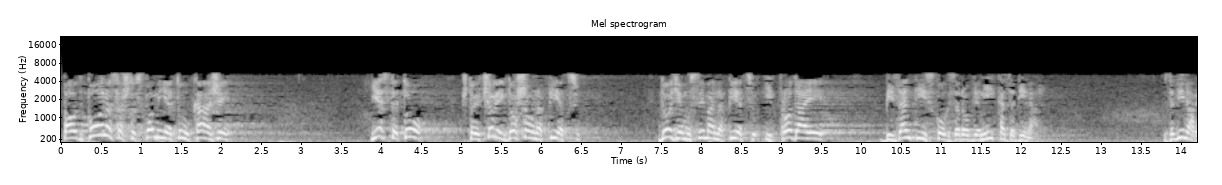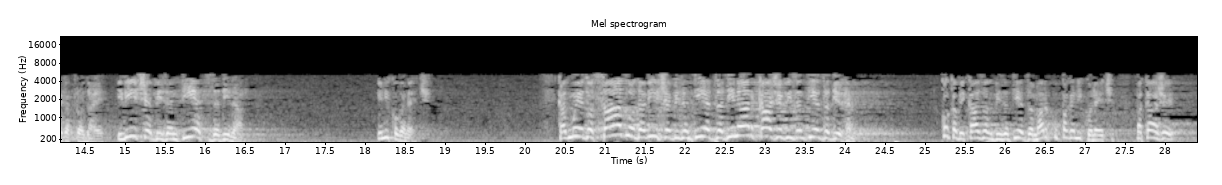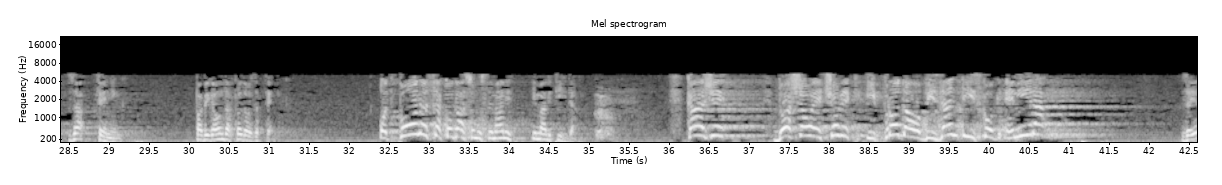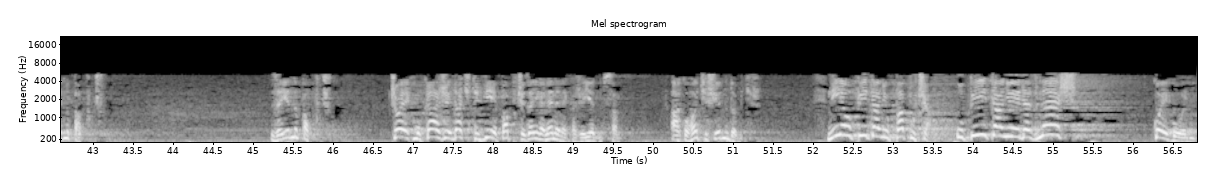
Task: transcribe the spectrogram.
Pa od ponosa što spominje tu kaže jeste to što je čovjek došao na pijacu. Dođe musliman na pijacu i prodaje bizantijskog zarobljenika za dinar. Za dinar ga prodaje. I viče bizantijac za dinar. I nikoga neće. Kad mu je dosadlo da viče bizantijac za dinar, kaže bizantijac za dirhem. Koliko bi kazali bizantijac za marku, pa ga niko neće. Pa kaže za fening pa bi ga onda prodao za penik od ponosa koga su muslimani imali tih dana kaže došao je čovjek i prodao bizantijskog emira za jednu papuču za jednu papuču čovjek mu kaže da ću ti dvije papuče za njega ne ne ne kaže jednu sam ako hoćeš jednu dobit ćeš nije u pitanju papuča u pitanju je da znaš ko je gornji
